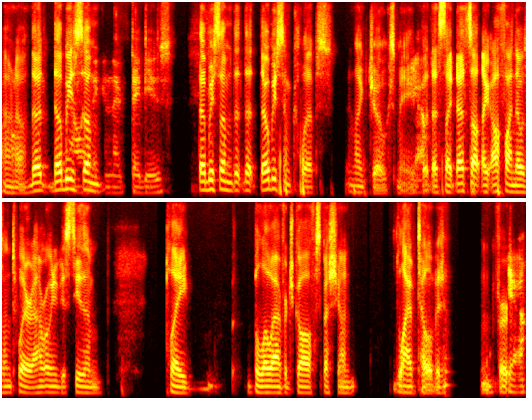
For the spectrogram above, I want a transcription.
i don't know there, there'll be some making their debuts. there'll be some th- th- there'll be some clips and like jokes made Yeah. but that's like that's not like i'll find those on twitter i don't really need to see them play below average golf especially on live television for Yeah.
